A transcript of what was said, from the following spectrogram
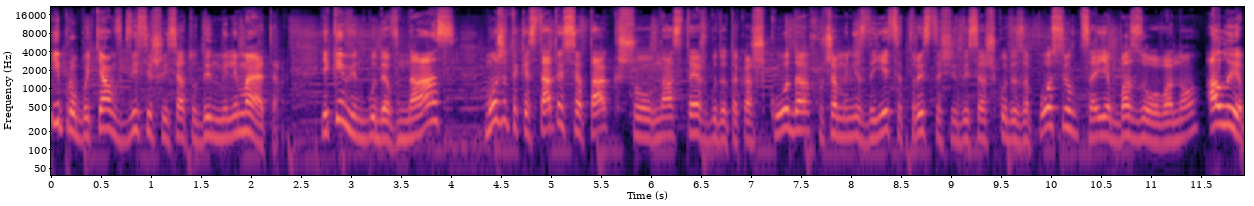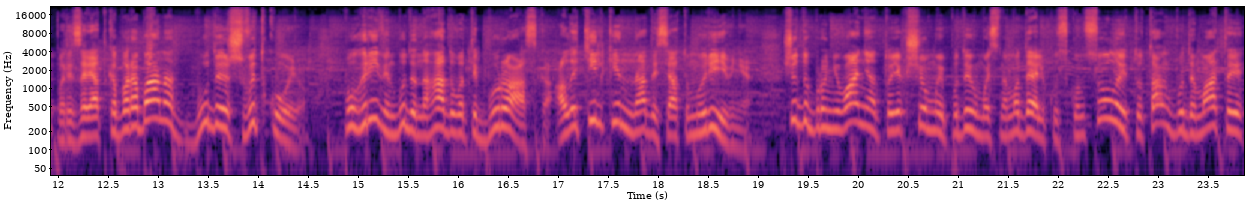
і пробиттям в 261 мм. Яким він буде в нас? Може таке статися так, що в нас теж буде така шкода, хоча мені здається, 360 шкоди за постріл це є базовано. Але перезарядка барабана буде швидкою. По грі він буде нагадувати Бураска, але тільки на 10 рівні. Щодо бронювання, то якщо ми подивимось на модельку з консолей, то танк буде мати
